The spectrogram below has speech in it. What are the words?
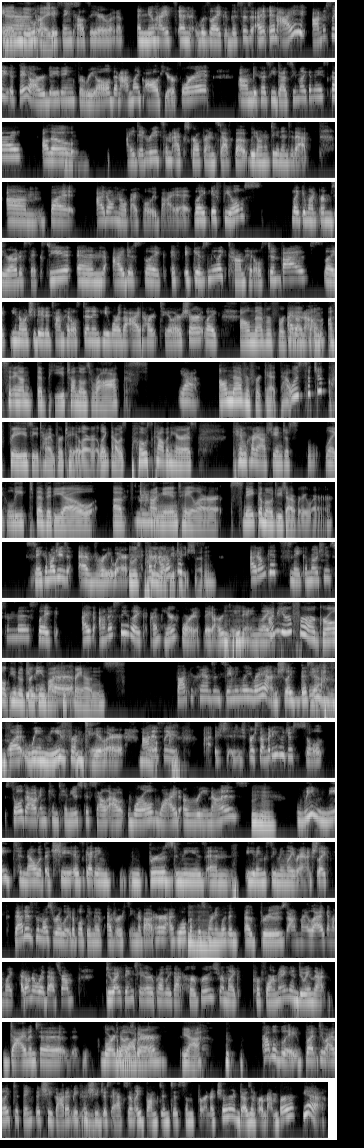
And New or chasing Heights. Kelce or whatever, and New Heights, and was like, this is, and and I honestly, if they are dating for real, then I'm like all here for it. Um, because he does seem like a nice guy. Although Mhm. I did read some ex-girlfriend stuff, but we don't have to get into that. Um, but I don't know if I fully buy it. Like it feels like it went from zero to 60, and I just like if it gives me like Tom Hiddleston vibes. Like, you know, when she dated Tom Hiddleston and he wore the I Heart Taylor shirt, like, I'll never forget I know. him uh, sitting on the beach on those rocks. yeah. I'll never forget. That was such a crazy time for Taylor. Like that was post Calvin Harris. Kim Kardashian just like leaked the video of Mhm. Kanye and Taylor. Snake emojis everywhere. Snake emojis everywhere. It was I don't get- pre-reputation. I don't get snake emojis from this. Like, I honestly like I'm here for it if they are Mhm. dating. Like I'm here for our girl, you know, drinking vodka a- crayons. vodka crayons and seemingly ranch. Like this Yeah. is what we need from Taylor. No. Honestly, I- for somebody who just sold sold out and continues to sell out worldwide arenas, Mhm. we need to know that she is getting bruised knees and eating seemingly ranch. Like that is the most relatable thing I've ever seen about her. I woke up this Mhm. morning with a, a bruise on my leg and I'm like, I don't know where that's from. Do I think Taylor probably got her bruise from like performing and doing that dive into Lord The knows water. where? Yeah. Probably, but do I like to think that she got it because she just accidentally bumped into some furniture and doesn't remember? Yeah.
